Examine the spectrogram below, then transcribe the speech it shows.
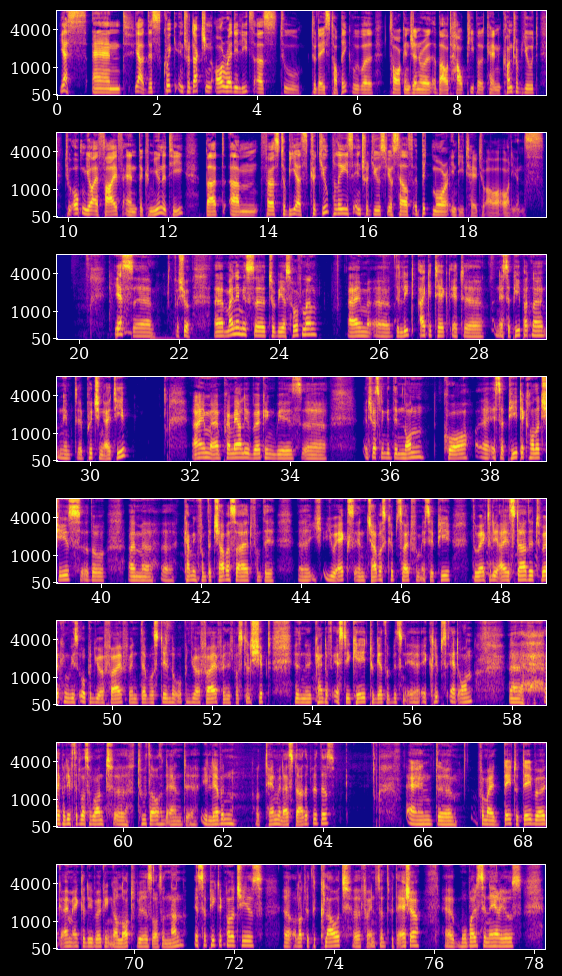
Yes, and yeah, this quick introduction already leads us to today's topic. We will talk in general about how people can contribute to Open OpenUI5 and the community. But um, first, Tobias, could you please introduce yourself a bit more in detail to our audience? Yes, uh, for sure. Uh, my name is uh, Tobias Hofmann. I'm uh, the lead architect at uh, an SAP partner named uh, Bridging IT. I'm uh, primarily working with, uh, interestingly, the non core uh, SAP technologies, though I'm uh, uh, coming from the Java side, from the UX and JavaScript side from SAP. Though actually I started working with OpenUI5 when there was still no OpenUI5 and it was still shipped in a kind of SDK together with an Eclipse add-on. Uh, I believe that was around uh, 2011 or 10 when I started with this. And uh, for my day-to-day work, I'm actually working a lot with also non-SAP technologies, uh, a lot with the cloud, uh, for instance, with Azure, uh, mobile scenarios,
